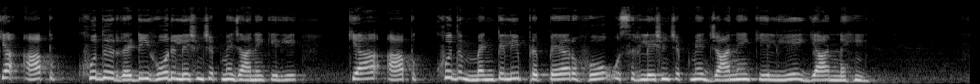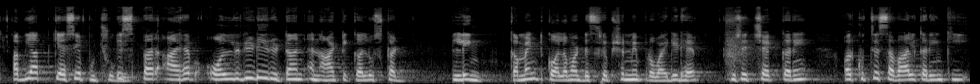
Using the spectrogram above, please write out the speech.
क्या आप खुद रेडी हो रिलेशनशिप में जाने के लिए? क्या आप खुद मेंटली प्रिपेयर हो उस रिलेशनशिप में जाने के लिए या नहीं? अभी आप कैसे पूछो इस पर I have already written an article उसका लिंक कमेंट कॉलम और डिस्क्रिप्शन में प्रोवाइडेड है। उसे चेक करें और खुद से सवाल करें कि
